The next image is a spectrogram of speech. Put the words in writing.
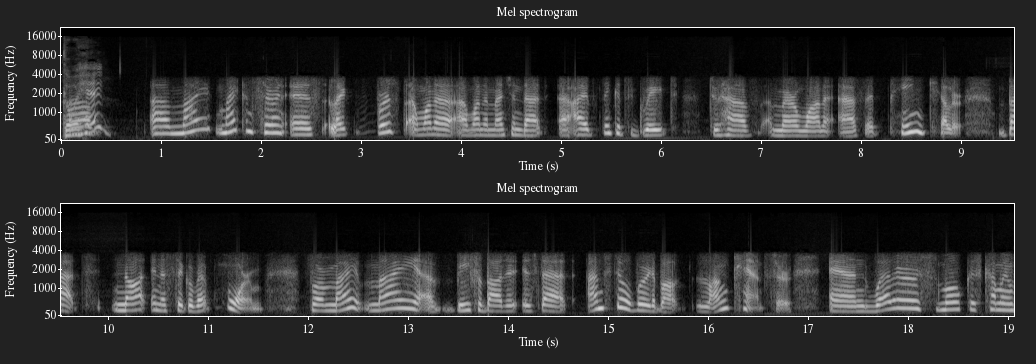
Go uh, ahead. Uh, my my concern is like first, I want to I want to mention that uh, I think it's great to have marijuana as a painkiller, but not in a cigarette form. For my my uh, beef about it is that I'm still worried about lung cancer and whether smoke is coming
